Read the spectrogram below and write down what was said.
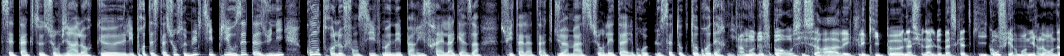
Cet acte survient alors que les protestations se multiplient aux États-Unis contre l'offensive menée par Israël à Gaza suite à l'attaque du Hamas sur l'État hébreu le 7 octobre dernier. Un mot de sport aussi, Sarah, avec l'équipe nationale de basket qui confirme en Irlande.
